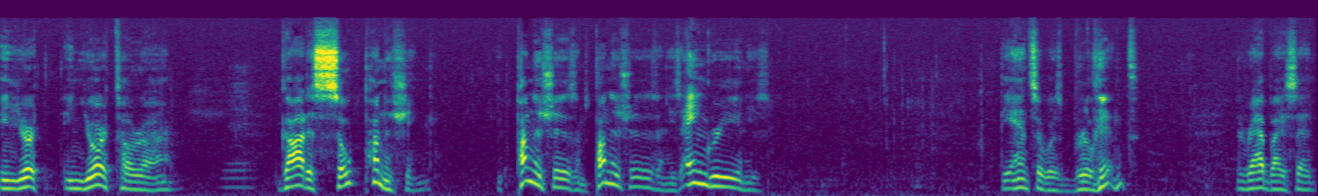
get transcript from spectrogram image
in your in your Torah God is so punishing? He punishes and punishes and he's angry and he's The answer was brilliant. The rabbi said,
